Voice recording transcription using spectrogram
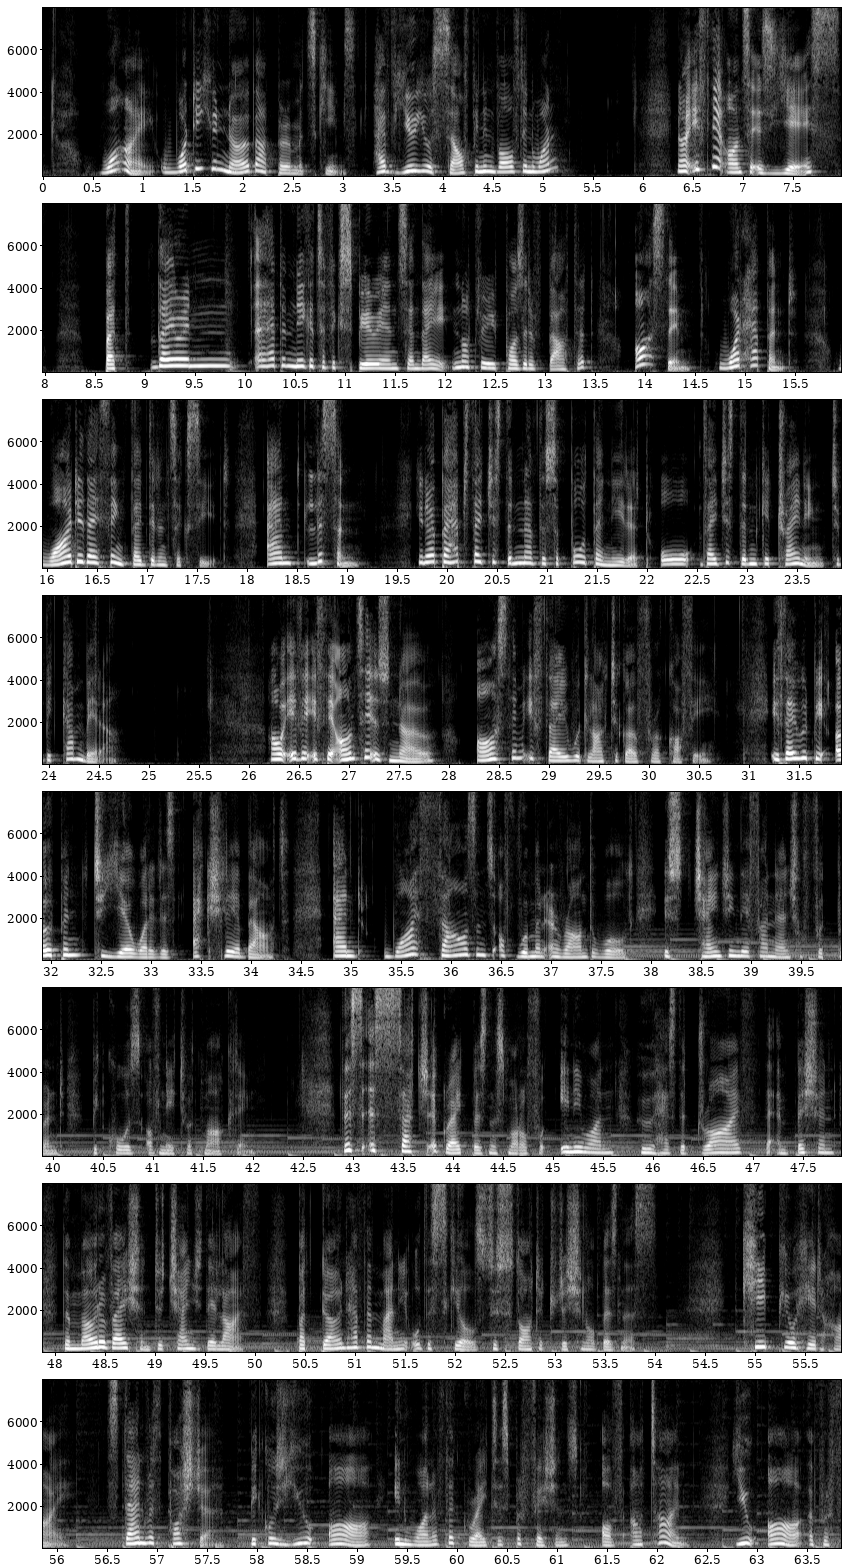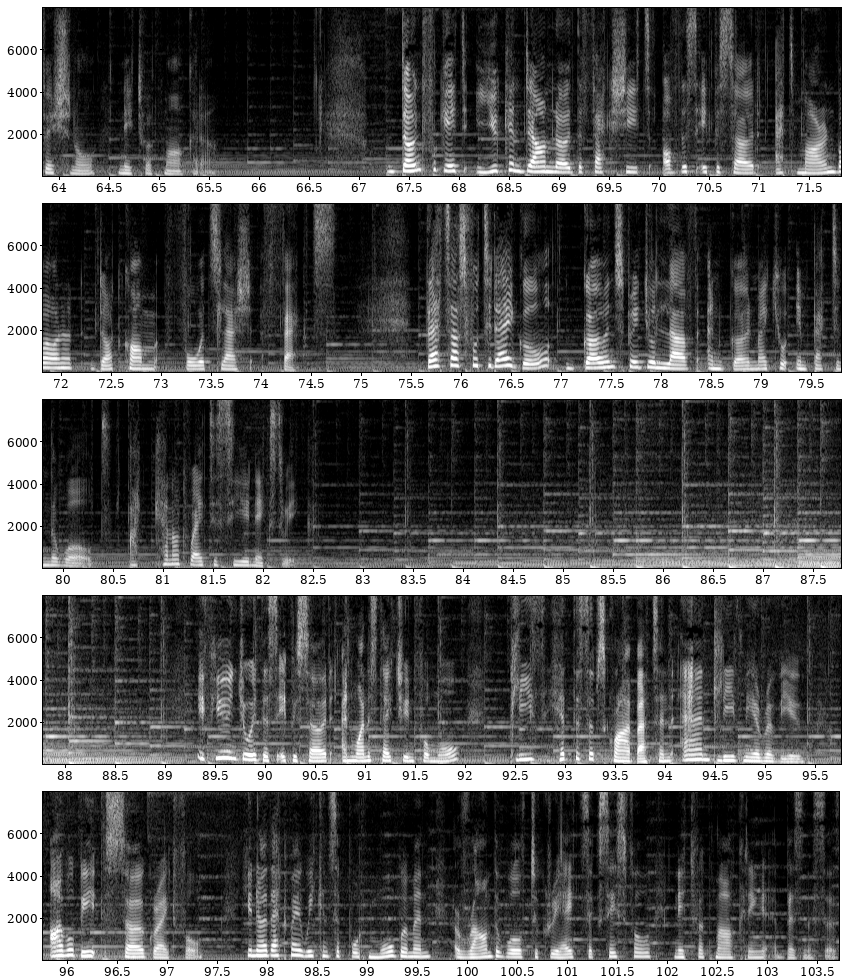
why? What do you know about pyramid schemes? Have you yourself been involved in one? Now, if their answer is yes, but they had a negative experience and they're not very positive about it, ask them, what happened? Why do they think they didn't succeed? And listen. You know, perhaps they just didn't have the support they needed, or they just didn't get training to become better. However, if the answer is no, ask them if they would like to go for a coffee. If they would be open to hear what it is actually about and why thousands of women around the world is changing their financial footprint because of network marketing. This is such a great business model for anyone who has the drive, the ambition, the motivation to change their life, but don't have the money or the skills to start a traditional business. Keep your head high, stand with posture, because you are in one of the greatest professions of our time. You are a professional network marketer. Don't forget, you can download the fact sheets of this episode at marenbarnard.com forward slash facts. That's us for today, girl. Go and spread your love and go and make your impact in the world. I cannot wait to see you next week. If you enjoyed this episode and want to stay tuned for more, please hit the subscribe button and leave me a review. I will be so grateful. You know, that way we can support more women around the world to create successful network marketing businesses.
